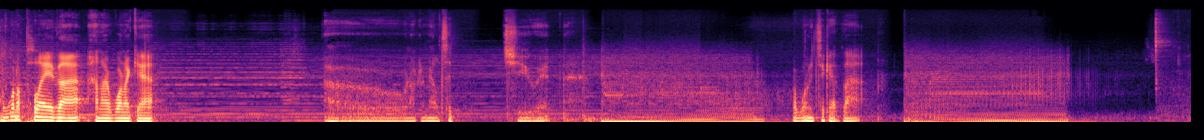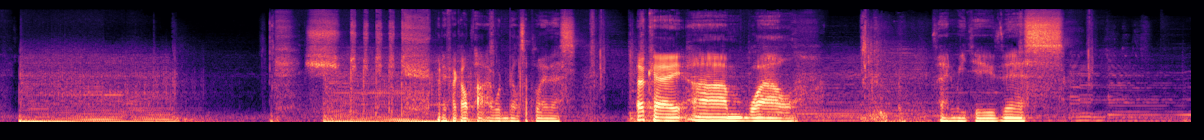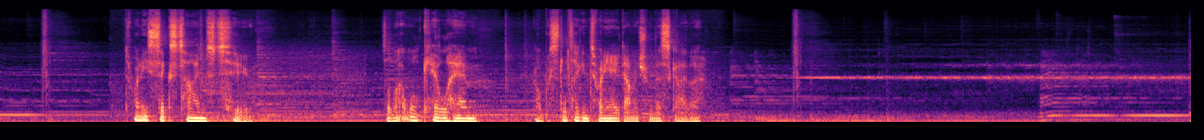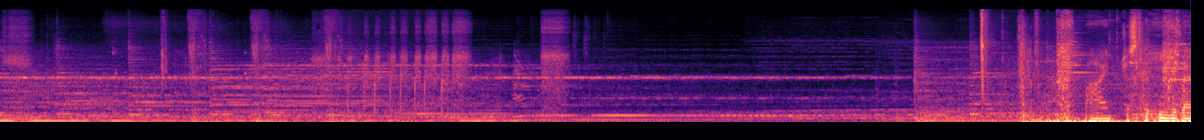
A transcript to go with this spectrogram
I want to play that and I want to get... Oh, we're not going to be able to do it. I wanted to get that. But if I got that, I wouldn't be able to play this. Okay, um, well... Then we do this. 26 times 2. So that will kill him. Oh, we're still taking 28 damage from this guy, though.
